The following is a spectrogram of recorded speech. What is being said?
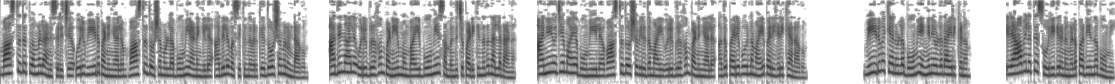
വാസ്തുതത്വങ്ങൾ അനുസരിച്ച് ഒരു വീട് പണിഞ്ഞാലും വാസ്തുദോഷമുള്ള ഭൂമിയാണെങ്കിൽ അതിൽ വസിക്കുന്നവർക്ക് ദോഷങ്ങളുണ്ടാകും. അതിനാൽ ഒരു ഗൃഹം പണിയും മുമ്പായി ഭൂമിയെ സംബന്ധിച്ച് പഠിക്കുന്നത് നല്ലതാണ്. അനുയോജ്യമായ ഭൂമിയിൽ വാസ്തുദോഷവിരുദ്ധമായി ഒരു ഗൃഹം പണിഞ്ഞാൽ അത് പരിപൂർണമായി പരിഹരിക്കാനാകും. വീട് വയ്ക്കാനുള്ള ഭൂമി എങ്ങനെയുള്ളതായിരിക്കണം? രാവിലത്തെ സൂര്യകിരണങ്ങൾ പതിയുന്ന ഭൂമി.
